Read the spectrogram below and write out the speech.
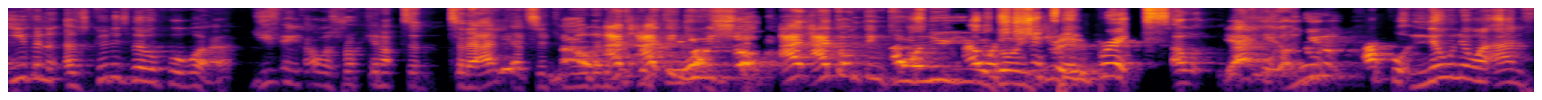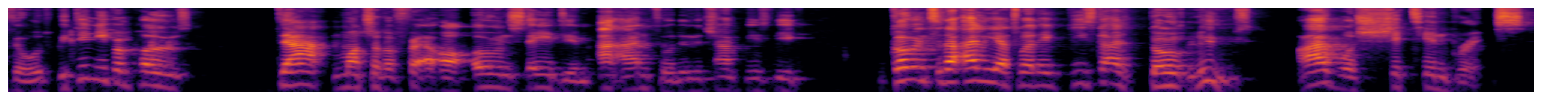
even as good as Liverpool were, do you think I was rocking up to, to the Allianz? No, I, I think you were shocked. I, I don't think you was, knew you I were was going shitting through. bricks. I, was- Yeah, I you thought you nil- I thought nil nil at Anfield. We didn't even pose that much of a threat at our own stadium at Anfield in the Champions League. Going to the Allianz where they, these guys don't lose. I was shitting bricks.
